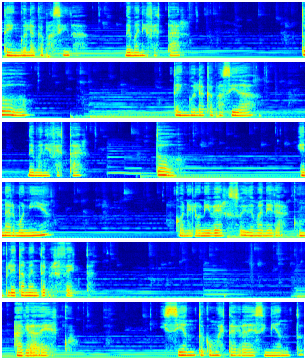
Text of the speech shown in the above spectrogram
Tengo la capacidad de manifestar todo. Tengo la capacidad de manifestar todo en armonía con el universo y de manera completamente perfecta. Agradezco y siento como este agradecimiento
